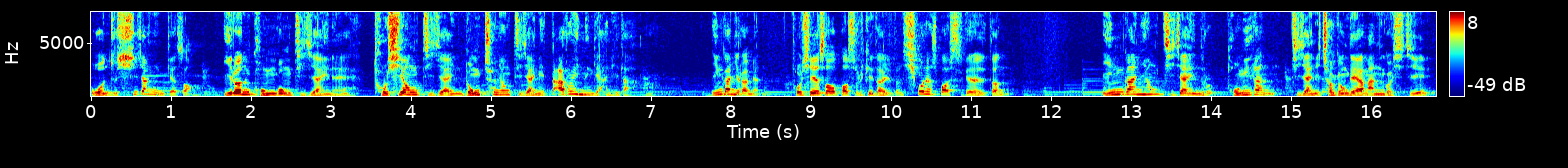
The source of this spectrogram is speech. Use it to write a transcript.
원주 시장님께서 이런 공공 디자인에 도시형 디자인, 농촌형 디자인이 따로 있는 게 아니다. 인간이라면 도시에서 버스를 기다리든 시골에서 버스를 기다리든 인간형 디자인으로 동일한 디자인이 적용돼야 맞는 것이지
